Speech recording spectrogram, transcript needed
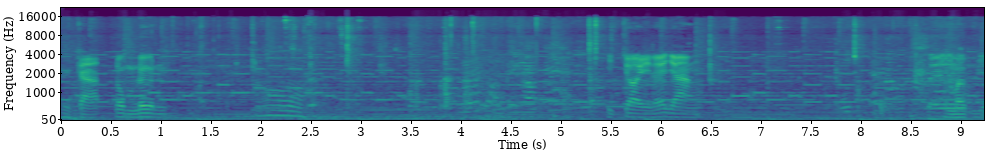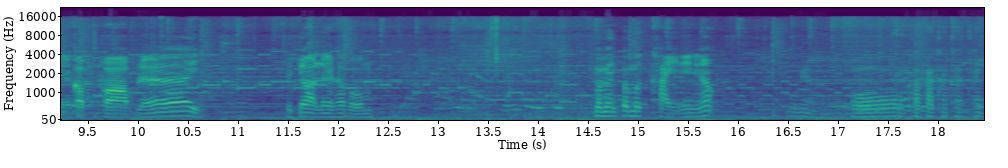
บรรยากาศลมลื่นอ้อีจอยแล้วอย่างมึกกรอบๆเลยสุดยอดเลยครับผม มันเป็นปลาหมึกไข่เลยนี่เนาะ โอ้ครับครับครับครับครับ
